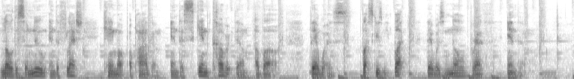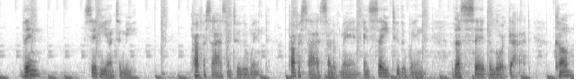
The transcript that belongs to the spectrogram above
lo, the sinew and the flesh came up upon them, and the skin covered them above. There was, but, excuse me, but there was no breath in them. Then said he unto me, Prophesy unto the wind, prophesy, Son of Man, and say to the wind, Thus said the Lord God, Come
